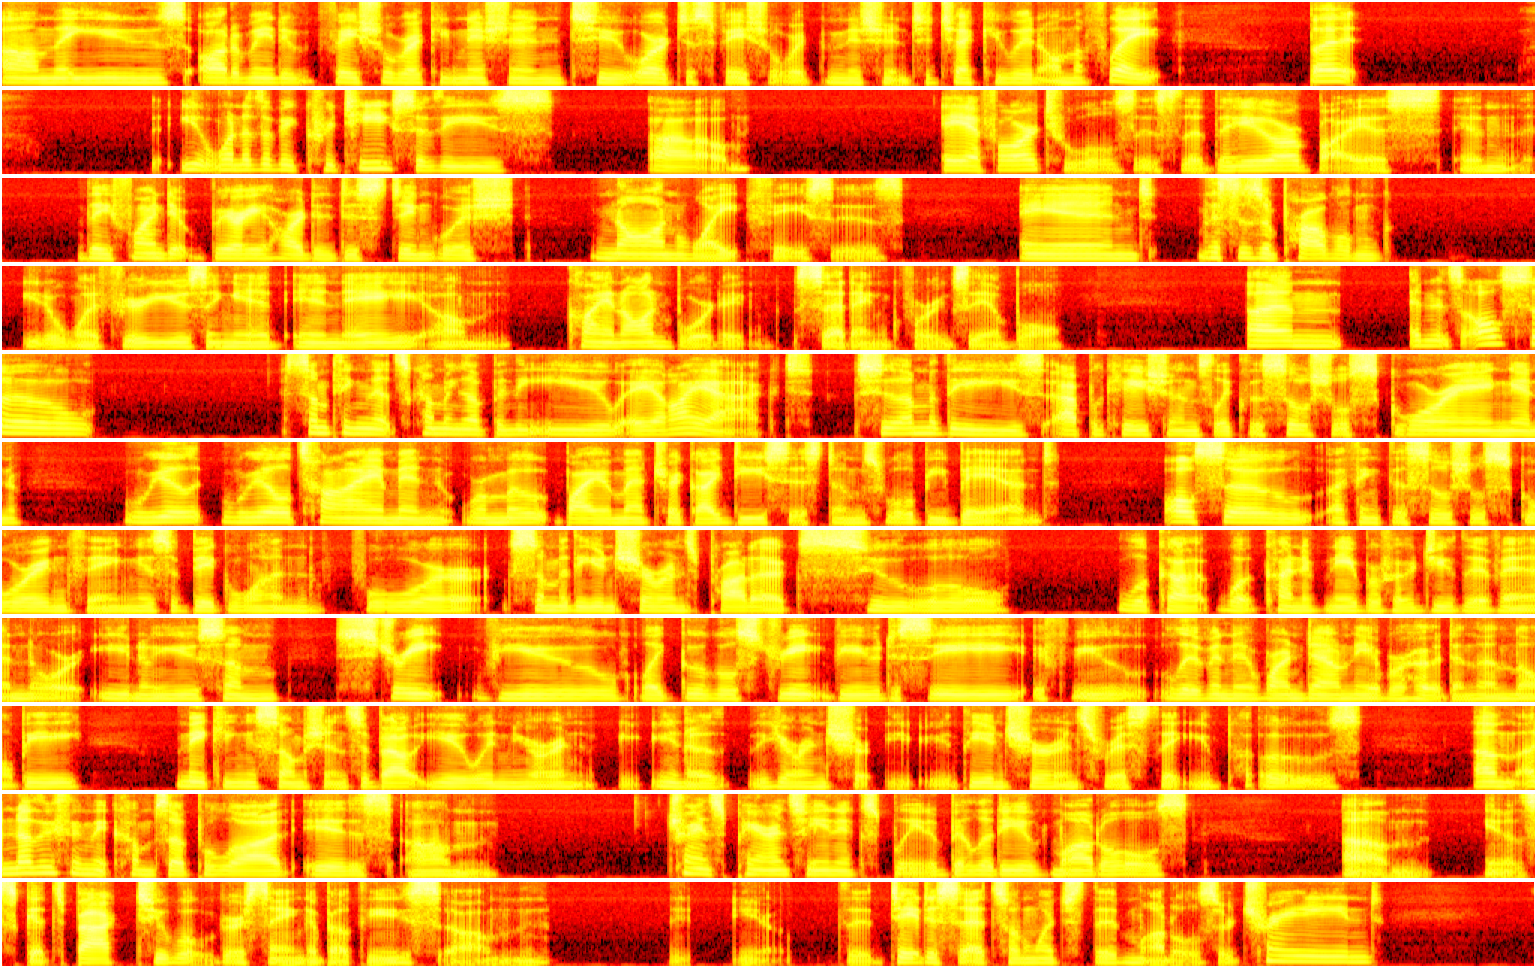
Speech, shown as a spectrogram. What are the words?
Um, they use automated facial recognition to, or just facial recognition to check you in on the flight. But you know, one of the big critiques of these um, AFR tools is that they are biased and they find it very hard to distinguish non-white faces. And this is a problem you know, if you're using it in a um, client onboarding setting, for example. Um, and it's also something that's coming up in the EU AI Act some of these applications, like the social scoring and real real time and remote biometric ID systems, will be banned. Also, I think the social scoring thing is a big one for some of the insurance products who will look at what kind of neighborhood you live in or, you know, use some street view, like Google Street View, to see if you live in a rundown neighborhood, and then they'll be making assumptions about you and your, you know, your insur- the insurance risk that you pose. Um, another thing that comes up a lot is um, transparency and explainability of models. Um, you know, this gets back to what we were saying about these, um, you know, the data sets on which the models are trained.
